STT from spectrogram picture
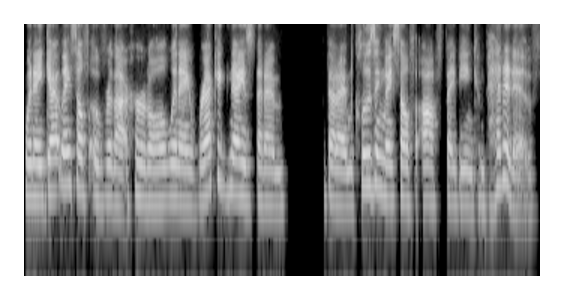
when I get myself over that hurdle, when I recognize that I'm that I'm closing myself off by being competitive,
